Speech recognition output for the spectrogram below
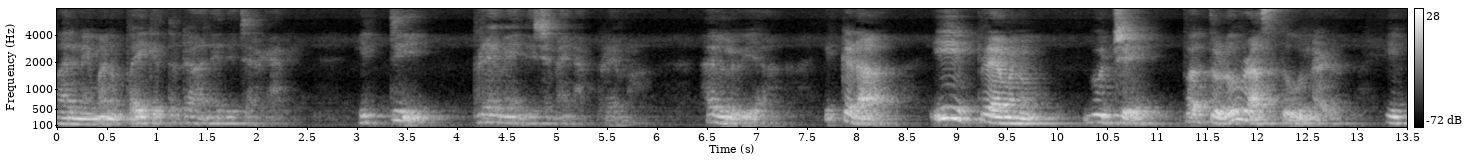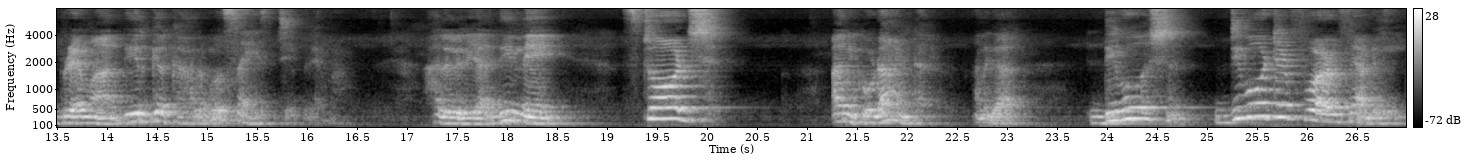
వారిని మనం పైకెత్తుట అనేది జరగాలి. ఇట్టి ప్రేమే నిజమైన ప్రేమ. హల్లుయ ఇక్కడ ఈ ప్రేమను గూర్చే భక్తుడు వ్రాస్తూ ఉన్నాడు. ఈ ప్రేమ దీర్ఘకాలము సహించే ప్రేమ. హలలుయ దీన్నే స్టార్జ్ అని కూడా అంటారు. అనగా devotion devoted for family.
